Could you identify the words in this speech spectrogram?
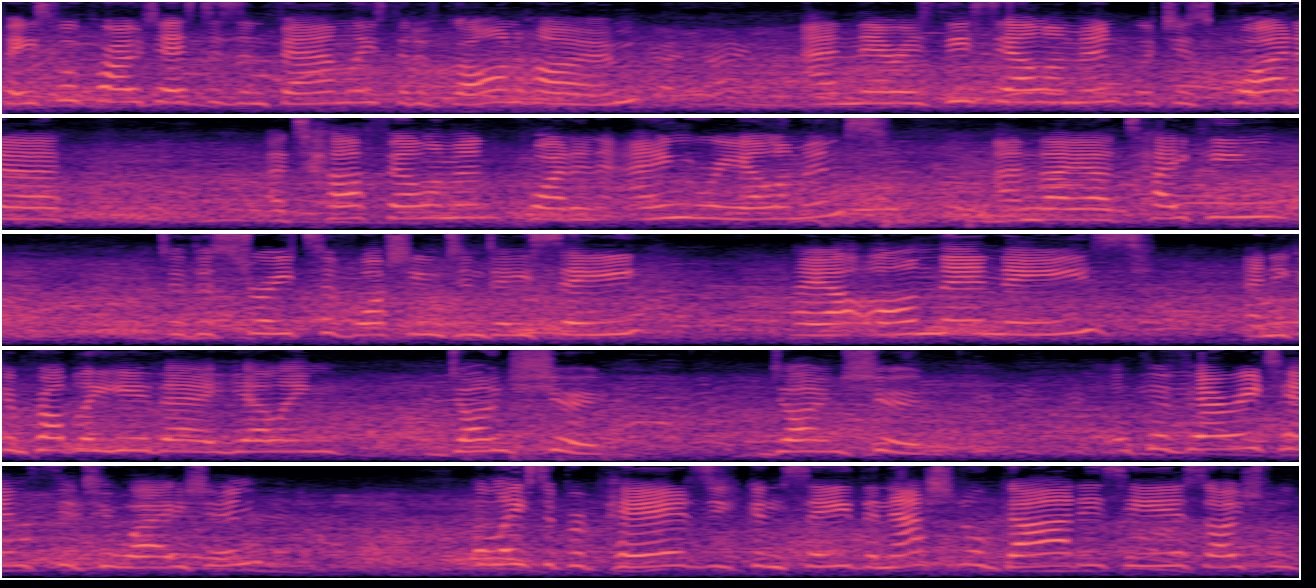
peaceful protesters and families that have gone home. And there is this element, which is quite a, a tough element, quite an angry element, and they are taking to the streets of Washington, D.C. They are on their knees, and you can probably hear they're yelling, Don't shoot, don't shoot. It's a very tense situation. Police are prepared, as you can see. The National Guard is here, social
